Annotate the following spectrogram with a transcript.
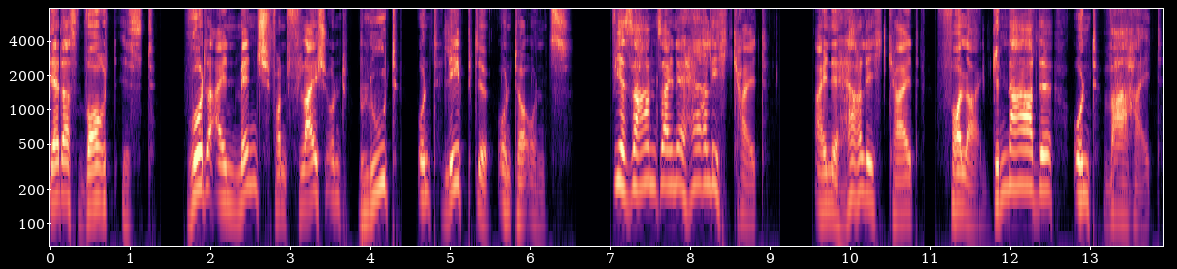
der das Wort ist, wurde ein Mensch von Fleisch und Blut und lebte unter uns. Wir sahen seine Herrlichkeit, eine Herrlichkeit voller Gnade und Wahrheit,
